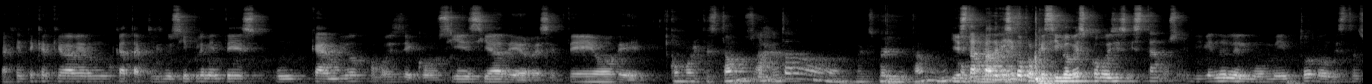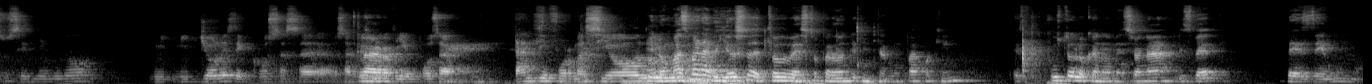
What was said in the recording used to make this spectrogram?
la gente cree que va a haber un cataclismo y simplemente es un cambio como es de conciencia, de reseteo, de... Como el que estamos experimentando. Y está padrísimo porque si lo ves como dices, estamos viviendo en el momento donde están sucediendo millones de cosas o sea, al mismo tiempo. O sea, tanta información. Y lo más maravilloso de todo esto, perdón que te interrumpa, Joaquín, es justo lo que nos menciona Lisbeth, desde uno,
